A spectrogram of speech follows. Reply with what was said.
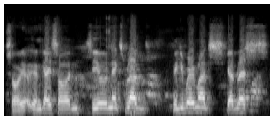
So yan guys, so see you next vlog. Thank you very much. God bless.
